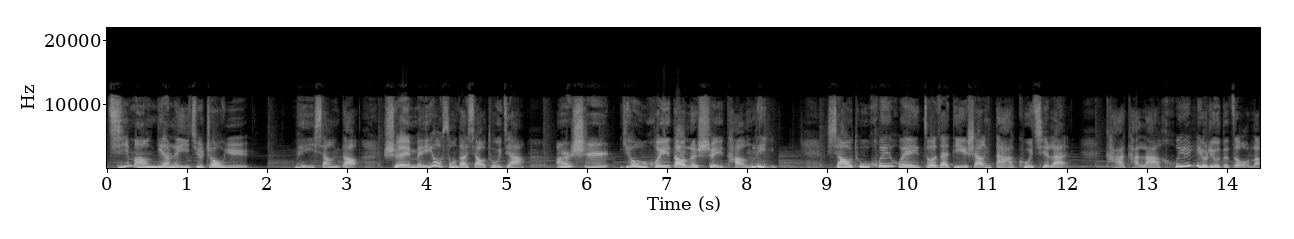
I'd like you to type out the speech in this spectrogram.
急忙念了一句咒语，没想到水没有送到小兔家，而是又回到了水塘里。小兔灰灰坐在地上大哭起来，卡卡拉灰溜溜地走了。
